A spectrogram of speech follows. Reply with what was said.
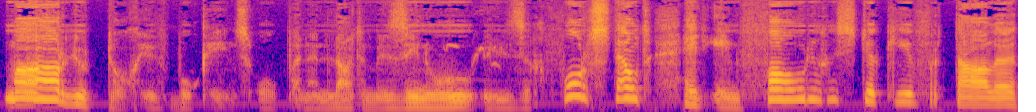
Maar doe toch uw boek eens open en laat me zien hoe u zich voorstelt het eenvoudige stukje vertalen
